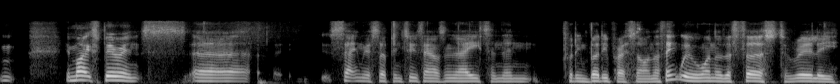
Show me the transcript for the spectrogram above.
in my experience uh, setting this up in 2008 and then putting BuddyPress on, I think we were one of the first to really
